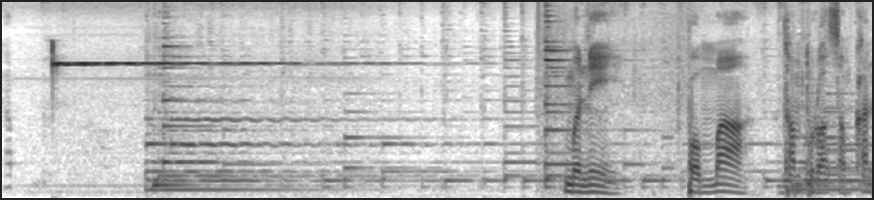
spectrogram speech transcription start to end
ครับ เมื่อนี้ผมมาทำธุระสำคัญ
